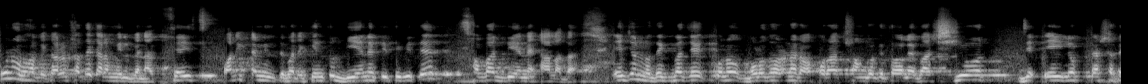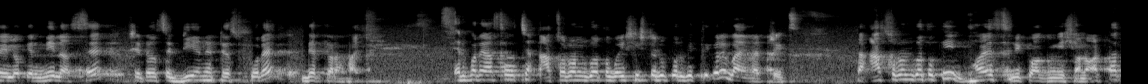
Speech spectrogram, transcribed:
কোনোভাবে কারোর সাথে কারও মিলবে না। ফেস অনেকটা মিলতে পারে, কিন্তু ডিএনএ পৃথিবীতে সবার ডিএনএ আলাদা। এই জন্য দেখবা যে কোনো বড় ধরনের অপরাধ সংগঠিত হলে বা শিওর যে এই লোকটার সাথে এই লোকের মিল আছে, সেটা হচ্ছে ডিএনএ টেস্ট করে বের করা হয়। এরপরে আছে হচ্ছে আচরণগত বৈশিষ্ট্যের উপর ভিত্তি করে বায়োমেট্রিক্স তা আচরণগত কি? ভয়েস রিকগনিশন অর্থাৎ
